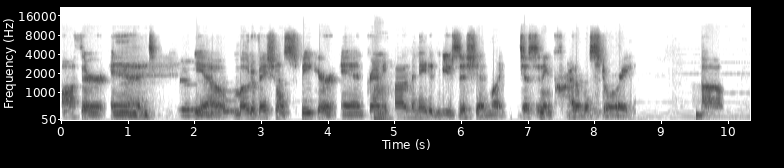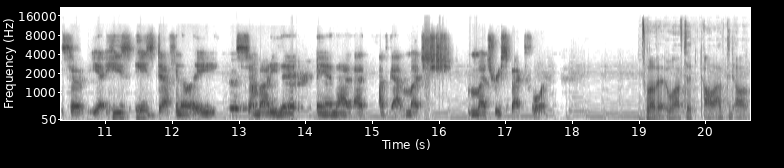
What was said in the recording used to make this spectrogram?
author and you know motivational speaker and grammy nominated musician like just an incredible story um, so yeah he's he's definitely somebody that man I, I, i've got much much respect for Love it. We'll have to. I'll have to. I'll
